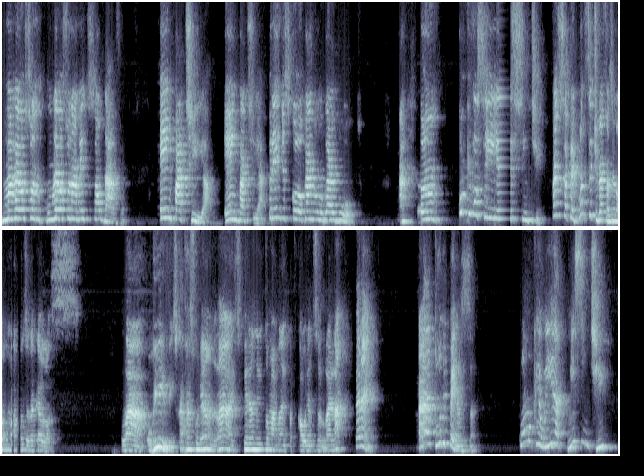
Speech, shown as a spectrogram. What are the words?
Uma relacion, um relacionamento saudável. Empatia. Empatia. Aprende a se colocar no lugar do outro. Tá? Um, como que você ia se sentir? Faz essa pergunta quando você estiver fazendo alguma coisa daquelas lá horríveis, ficar vasculhando lá, esperando ele tomar banho para ficar olhando o celular lá. Peraí. Para tudo e pensa. Como que eu ia me sentir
